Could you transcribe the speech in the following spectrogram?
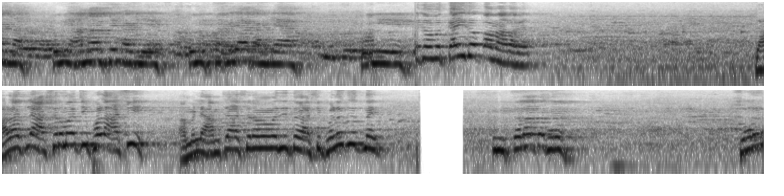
काढला. कोणी अनारसे काढले कोणी चकल्या काढल्या कोणी त्याच्यासोबत काही गप्पा माराव्यात. झाडातल्या आश्रमाची फळं अशी म्हणजे आमच्या आश्रमामध्ये तर अशी फळच येत नाही तुम्ही चला तर खरं. स्वर्ग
